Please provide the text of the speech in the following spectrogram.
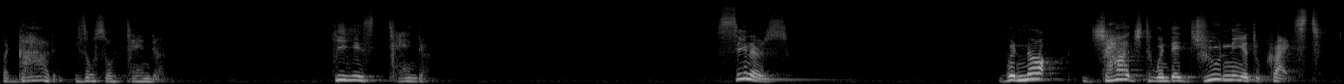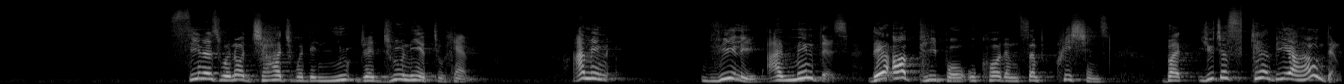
But God is also tender. He is tender. Sinners were not judged when they drew near to Christ. Sinners were not judged when they, knew, they drew near to Him. I mean, really, I mean this. There are people who call themselves Christians, but you just can't be around them.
